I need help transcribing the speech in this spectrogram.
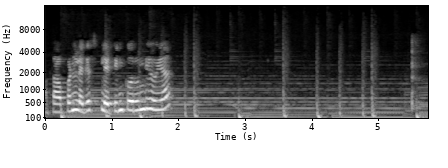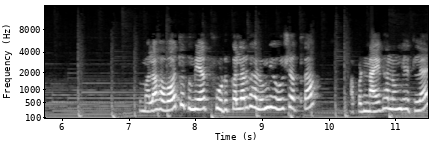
आता आपण लगेच प्लेटिंग करून घेऊया. तुम्हाला हवं तर तुम्ही यात फूड कलर घालून घेऊ शकता. आपण नाही घालून घेतलंय.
